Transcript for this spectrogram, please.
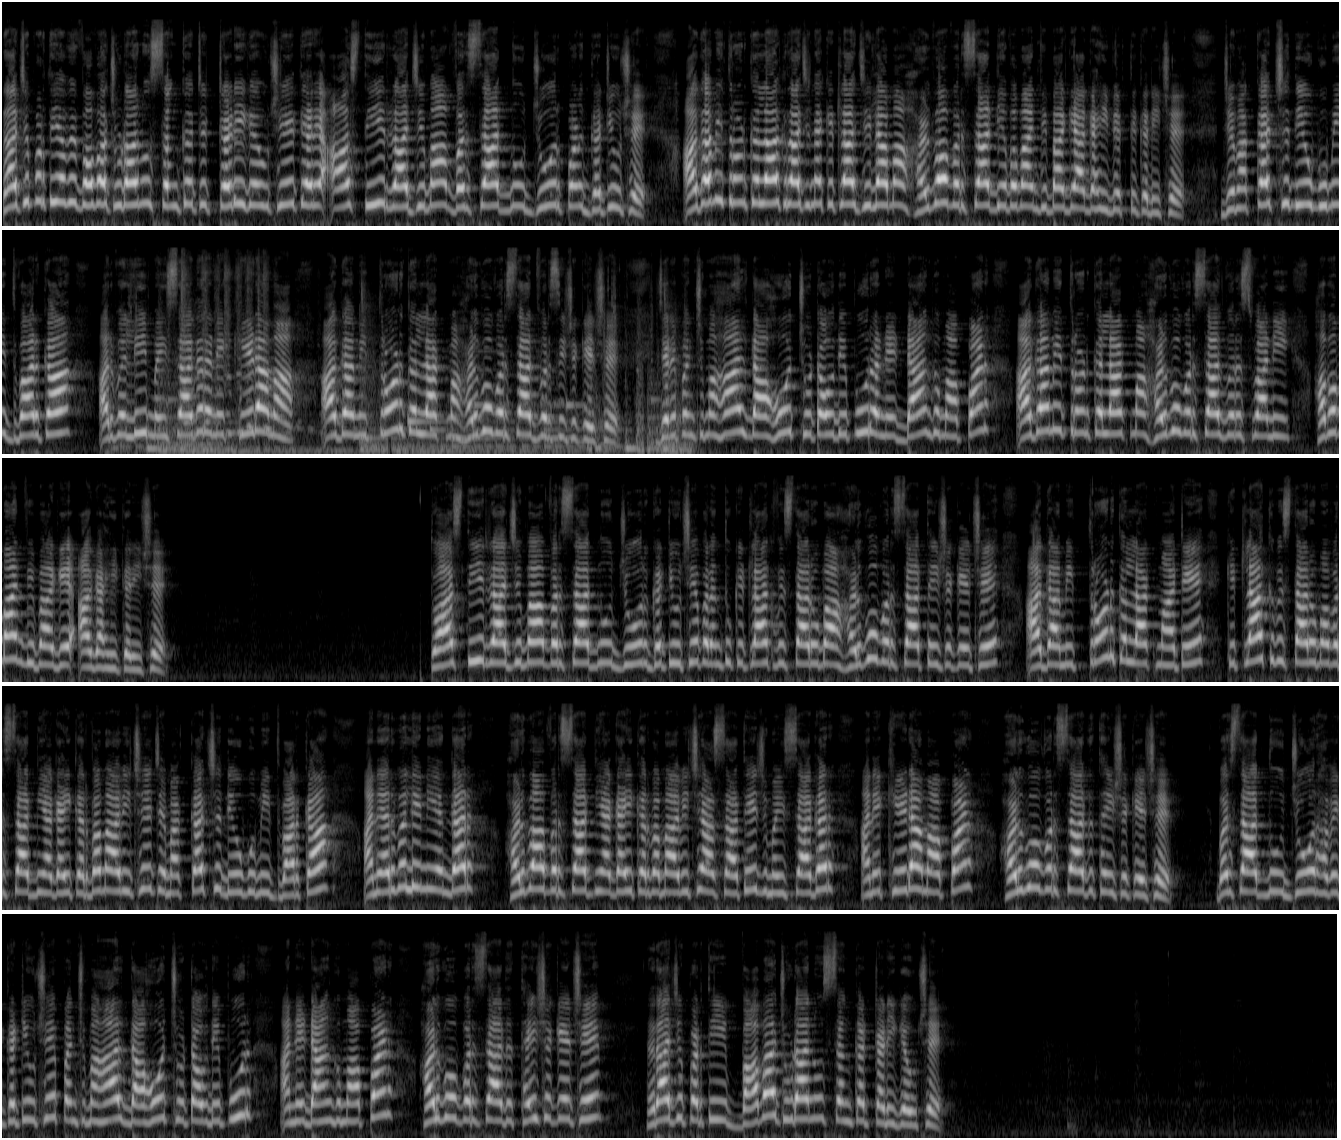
રાજ્ય પરથી હવે વાવાઝોડાનું સંકટ ટળી ગયું છે ત્યારે આજથી રાજ્યમાં વરસાદનું જોર પણ ઘટ્યું છે. આગામી ત્રણ કલાક રાજ્યના કેટલાક જિલ્લામાં હળવા વરસાદની હવામાન વિભાગે આગાહી વ્યક્ત કરી છે, જેમાં કચ્છ, દેવભૂમિ, દ્વારકા, અરવલ્લી, મહીસાગર અને ખેડામાં આગામી ત્રણ કલાકમાં હળવો વરસાદ વરસી શકે છે. જ્યારે પંચમહાલ, દાહોદ, છોટાઉદેપુર અને ડાંગમાં પણ આગામી ત્રણ કલાકમાં હળવો વરસાદ વરસવાની હવામાન વિભાગે આગાહી કરી છે. તો આજથી રાજ્યમાં વરસાદનું જોર ઘટ્યું છે, પરંતુ કેટલાક વિસ્તારોમાં હળવો વરસાદ થઈ શકે છે. આગામી ત્રણ કલાક માટે કેટલાક વિસ્તારોમાં વરસાદની આગાહી કરવામાં આવી છે, જેમાં કચ્છ, દેવભૂમિ, દ્વારકા અને અરવલ્લીની અંદર હળવા વરસાદની આગાહી કરવામાં આવી છે. આ સાથે જ મહીસાગર અને ખેડામાં પણ હળવો વરસાદ થઈ શકે છે. વરસાદનું જોર હવે ઘટ્યું છે. પંચમહાલ, દાહોદ, છોટાઉદેપુર અને ડાંગમાં પણ હળવો વરસાદ થઈ શકે છે. રાજ્ય પરથી વાવાઝોડાનું સંકટ ટળી ગયું છે.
